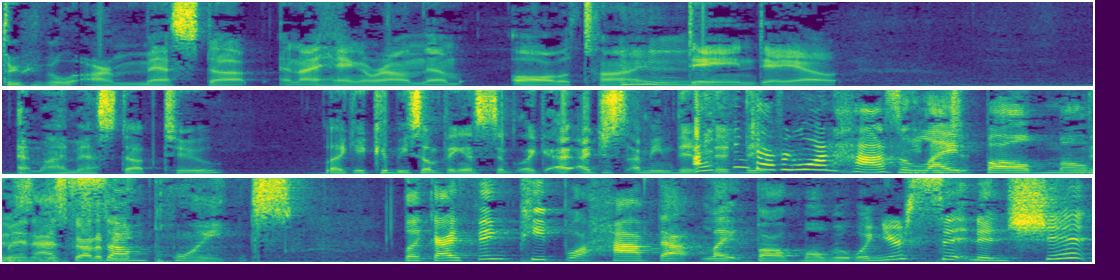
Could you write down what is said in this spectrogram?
three people are messed up, and I hang around them all the time, Mm-hmm. day in day out. Am I messed up too? Like it could be something as simple. Like I, I just, I mean, I think everyone has a light to- bulb moment there's- there's at gotta be- some point. Like I think people have that light bulb moment when you're sitting in shit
